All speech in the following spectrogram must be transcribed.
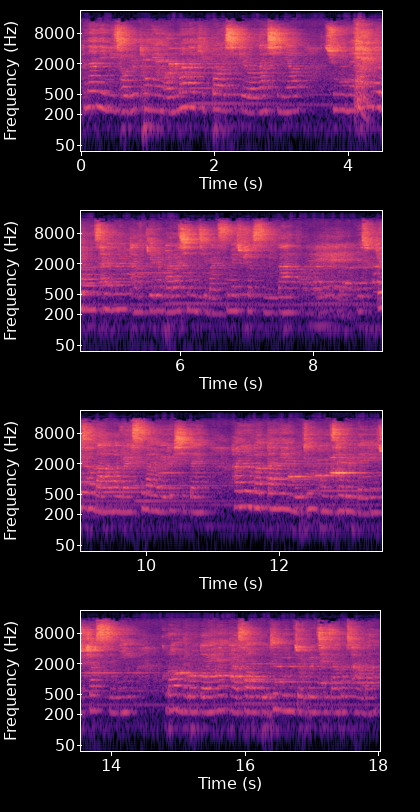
하나님이 저를 통해 얼마나 기뻐하시길 원하시며 주님의 향기로운 삶을 담기를 바라시는지 말씀해 주셨습니다. 예수께서 나와 말씀하여 이르시되 하늘과 땅의 모든 권세를 내게 주셨으니 그러므로 너희는 가서 모든 민족을 제자로 삼아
